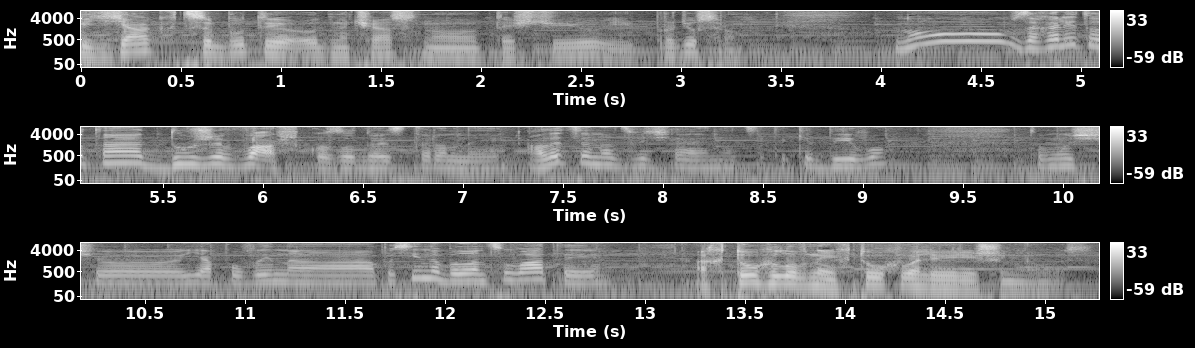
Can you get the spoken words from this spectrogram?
Як це бути одночасно тещею і продюсером? Ну, взагалі-то дуже важко з одної сторони, але це надзвичайно, це таке диво, тому що я повинна постійно балансувати. А хто головний, хто ухвалює рішення у вас?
